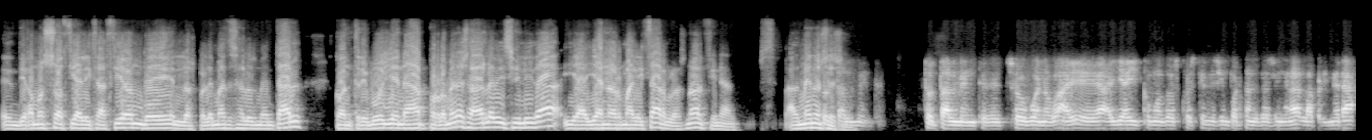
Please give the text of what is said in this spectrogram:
eh, digamos, socialización de los problemas de salud mental contribuyen a, por lo menos, a darle visibilidad y a, normalizarlos, ¿no? Al final, al menos Totalmente. Totalmente. De hecho, bueno, hay, eh, hay, hay como dos cuestiones importantes de señalar. La primera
